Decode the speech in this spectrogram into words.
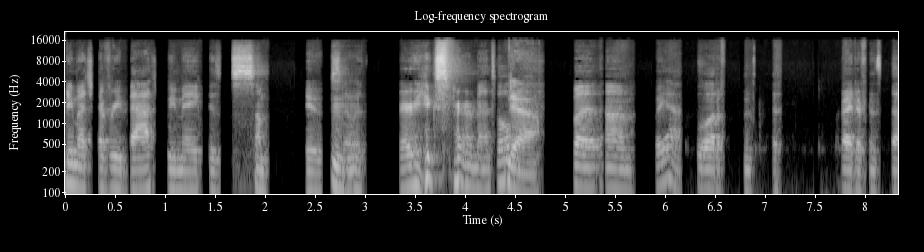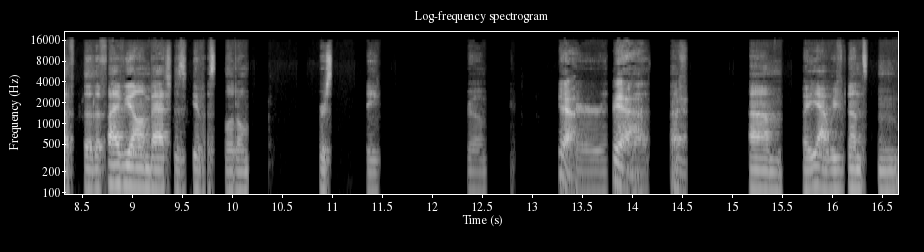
pretty much every batch we make is something new so Mhm. it's very experimental Yeah. but um, but yeah, it's a lot of fun to try different stuff. So the five gallon batches give us a little personality. room, Yeah. Yeah. stuff. Um, but yeah, we've done some.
